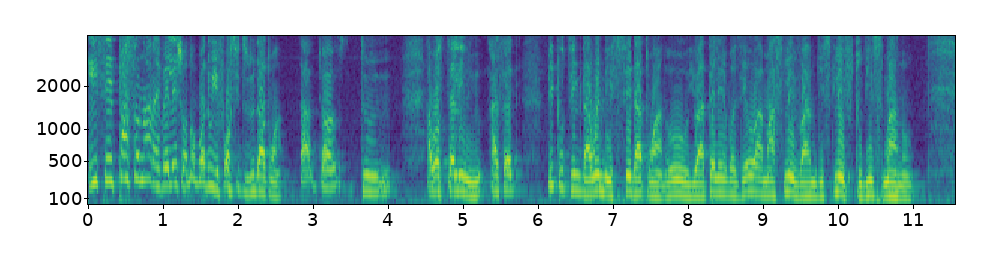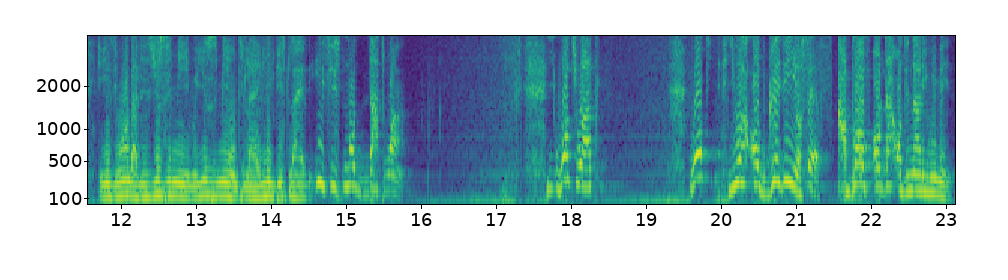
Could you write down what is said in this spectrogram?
is a personal revelation. Nobody will force you to do that one. That just to, I was telling you, I said, people think that when they say that one, oh, you are telling everybody, say, oh, I'm a slave, I'm the slave to this man. Oh. He's the one that is using me, will use me until I live this life. It is not that one. What you are what you are upgrading yourself above other ordinary women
